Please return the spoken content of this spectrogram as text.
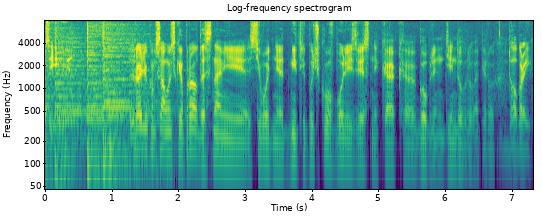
студии. Радио «Комсомольская правда». С нами сегодня Дмитрий Пучков, более известный как э, Гоблин. День добрый, во-первых. Добрый.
